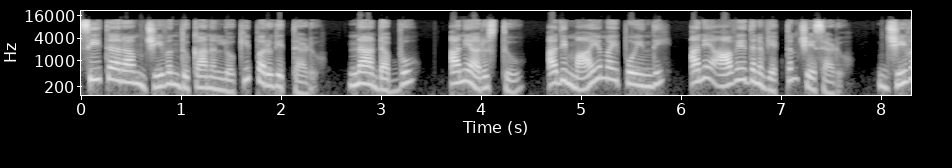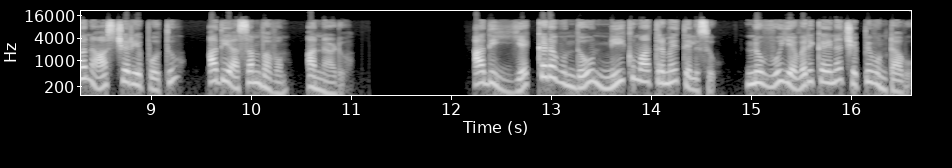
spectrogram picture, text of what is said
సీతారాం జీవన్ దుకాణంలోకి పరుగెత్తాడు. నా డబ్బు అని అరుస్తూ అది మాయమైపోయింది అని ఆవేదన వ్యక్తం చేశాడు. జీవన్ ఆశ్చర్యపోతూ అది అసంభవం అన్నాడు. అది ఎక్కడ ఉందో నీకు మాత్రమే తెలుసు. నువ్వు ఎవరికైనా చెప్పి ఉంటావు.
